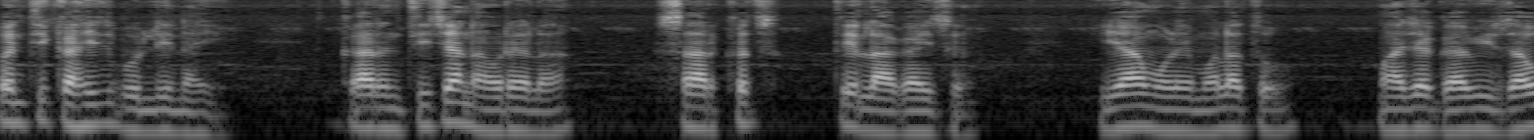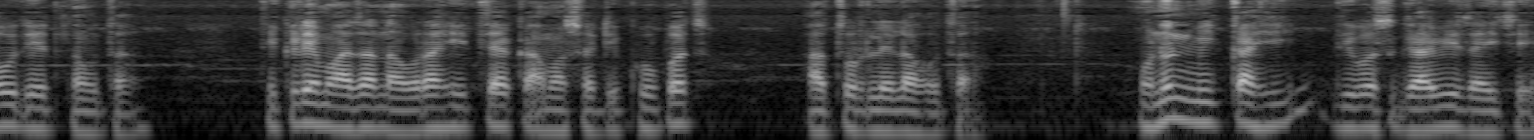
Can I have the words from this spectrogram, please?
पण ती काहीच बोलली नाही कारण तिच्या नवऱ्याला सारखंच ते लागायचं. यामुळे मला तो माझ्या गावी जाऊ देत नव्हता. तिकडे माझा नवराही त्या कामासाठी खूपच आतुरलेला होता. म्हणून मी काही दिवस गावी जायचे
